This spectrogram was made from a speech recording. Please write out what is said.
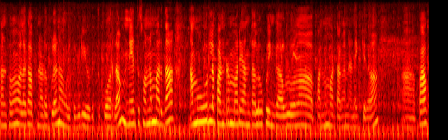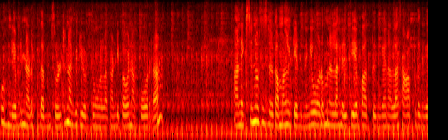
கன்ஃபார்மாக வளகாப்பு நடக்குள்ள நான் உங்களுக்கு வீடியோ எடுத்து போடுறேன். நேற்று சொன்ன மாதிரி தான் நம்ம ஊரில் பண்ணுற மாதிரி அந்த அளவுக்கு இங்கே அவ்வளோலாம் பண்ண மாட்டாங்கன்னு நினைக்கிறேன். பார்ப்போம் இங்கே எப்படி நடக்குது அப்படின்னு சொல்லிட்டு நான் வீடியோ எடுத்து உங்களை கண்டிப்பாகவே நான் போடுறேன். நெக்ஸ்ட் இன்னொரு சிஸ்டர் கமலில் கேட்டிருந்தீங்க உடம்பு நல்லா ஹெல்த்தியாக பார்த்துங்க நல்லா சாப்பிடுங்க.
